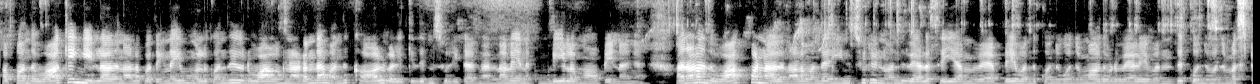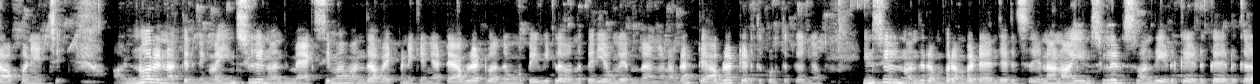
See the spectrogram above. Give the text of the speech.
அப்போ அந்த வாக்கிங் இல்லாதனால பார்த்திங்கன்னா இவங்களுக்கு வந்து ஒரு வா நடந்தால் வந்து கால் வலிக்குதுன்னு சொல்லிட்டாங்க. அதனால் எனக்கு முடியலமா அப்படின்னாங்க. அதனால் அந்த வாக் பண்ணாதனால வந்து இன்சுலின் வந்து வேலை செய்யாமல் அப்படியே வந்து கொஞ்சம் கொஞ்சமாக அதோட வேலையை வந்து கொஞ்சம் கொஞ்சமாக ஸ்டாப் பண்ணிடுச்சு. இன்னொரு என்ன தெரிஞ்சுங்களா இன்சுலின் வந்து வந்து மேக்ஸிமம் வந்து அவாய்ட் பண்ணிக்கோங்க. டேப்லெட் வந்து உங்கள் போய் வீட்டில் வந்து பெரியவங்க இருந்தாங்கன்னா டேப்லெட் எடுத்து கொடுத்துக்கோங்க. இன்சுலின் வந்து ரொம்ப ரொம்ப டேஞ்சரஸ் என்னென்னா இன்சுலின்ஸ் வந்து எடுக்க எடுக்க எடுக்க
